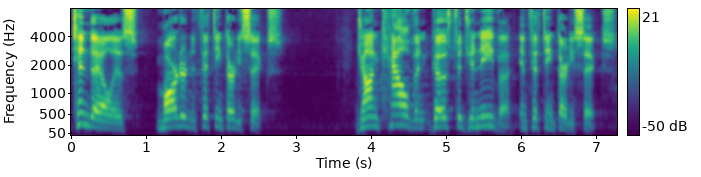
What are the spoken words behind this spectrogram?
Tyndale is martyred in 1536. John Calvin goes to Geneva in 1536.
